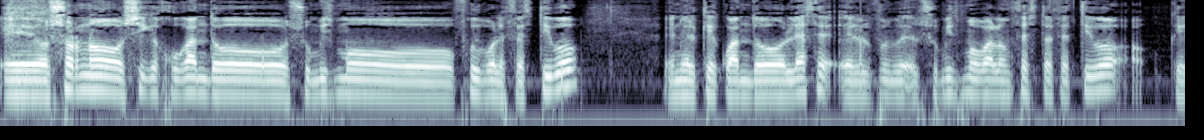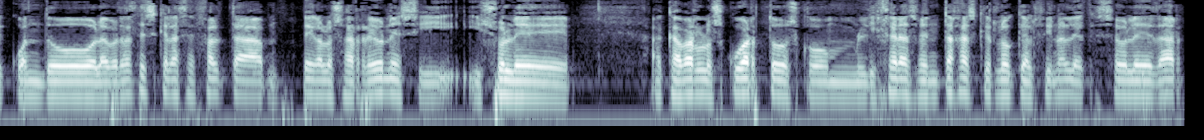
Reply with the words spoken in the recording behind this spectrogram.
Eh, Osorno sigue jugando su mismo fútbol efectivo, en el que cuando le hace el- su mismo baloncesto efectivo, que cuando la verdad es que le hace falta pega los arreones y, y suele acabar los cuartos con ligeras ventajas, que es lo que al final le suele dar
